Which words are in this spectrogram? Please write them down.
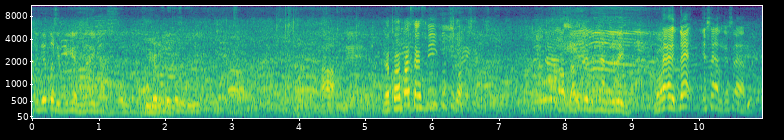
di situ di gigi miringan, miringan. Aku miring. Oke. Gak apa-apa Sasi ikut juga. Oh, pasti miring, miring. Eh, dek, geser, geser.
